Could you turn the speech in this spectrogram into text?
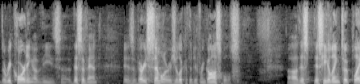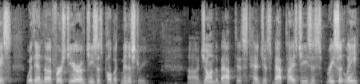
the recording of these, uh, this event is very similar as you look at the different Gospels. Uh, this, this healing took place within the first year of Jesus' public ministry. Uh, John the Baptist had just baptized Jesus recently.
